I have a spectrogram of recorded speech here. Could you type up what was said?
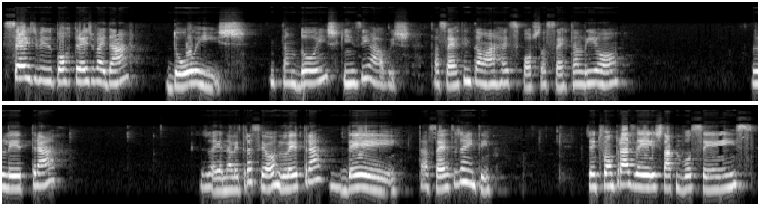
6 dividido por 3 vai dar 2. Então, 2 quinzeavos. Tá certo? Então, a resposta certa ali, ó. Letra. Já é na letra C, ó. Letra D. Tá certo, gente? Gente, foi um prazer estar com vocês.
